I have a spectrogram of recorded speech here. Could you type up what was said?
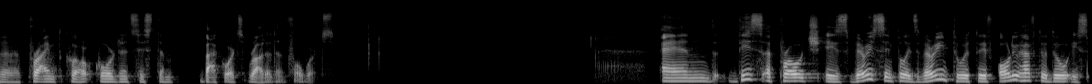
uh, primed co coordinate system backwards rather than forwards. And this approach is very simple, it's very intuitive. All you have to do is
